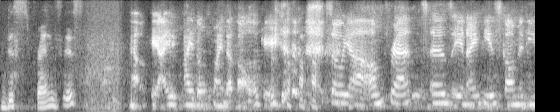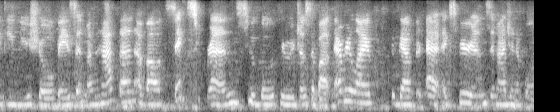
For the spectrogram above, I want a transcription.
this friends is Yeah, okay, I, I don't mind at all. Okay. so yeah, um Friends is a 90s comedy TV show based in Manhattan about six friends who go through just about every life together uh, experience imaginable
